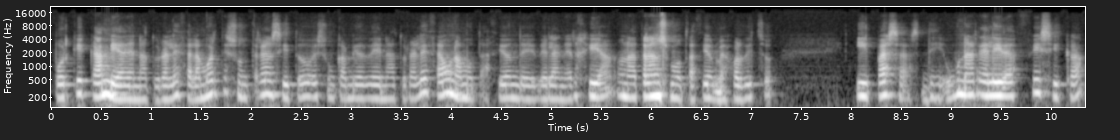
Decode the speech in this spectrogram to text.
porque cambia de naturaleza. La muerte es un tránsito, es un cambio de naturaleza, una mutación de, de la energía, una transmutación, mejor dicho, y pasas de una realidad física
